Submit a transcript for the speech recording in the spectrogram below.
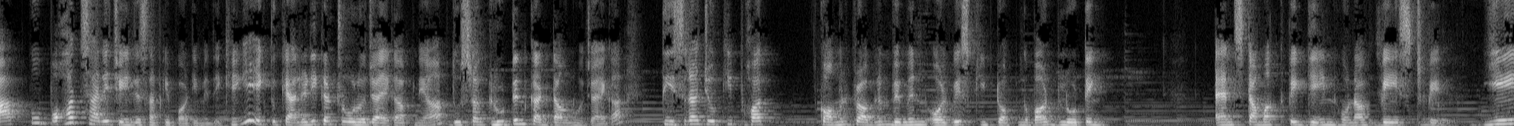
आपको बहुत सारे चेंजेस आपकी बॉडी में देखेंगे। एक तो कैलोरी कंट्रोल हो जाएगा अपने आप दूसरा ग्लूटेन कट डाउन हो जाएगा तीसरा जो कि बहुत common problem women always keep talking about bloating and stomach पे गेन होना वेस्ट पे ये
